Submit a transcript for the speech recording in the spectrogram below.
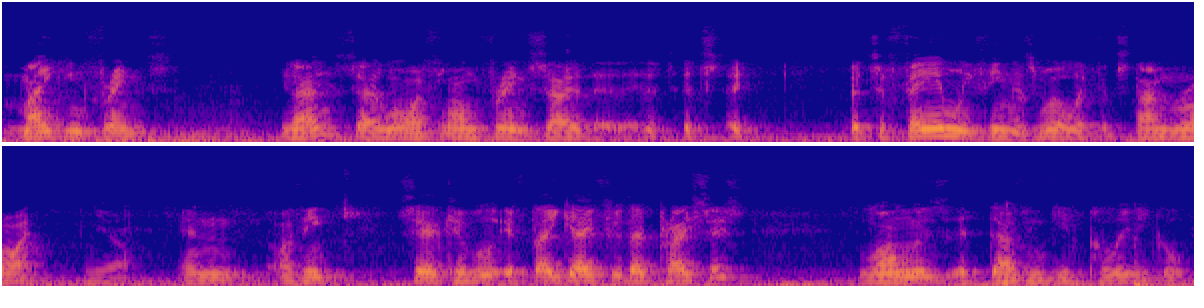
making friends, you know. So lifelong friends. So it, it's it, it's a family thing as well if it's done right. Yeah. And I think South Carolina, if they go through that process, long as it doesn't get political.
